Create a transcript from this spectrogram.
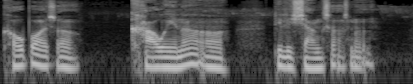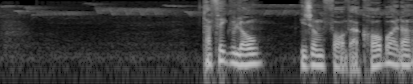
cowboys og cowender og diligencer og sådan noget. Der fik vi lov, ligesom for at være cowboyder,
